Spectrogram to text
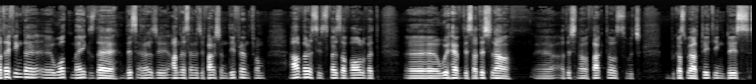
But I think that uh, what makes the this energy, UNRES energy function different from others is first of all that uh, we have this additional additional factors which because we are treating this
